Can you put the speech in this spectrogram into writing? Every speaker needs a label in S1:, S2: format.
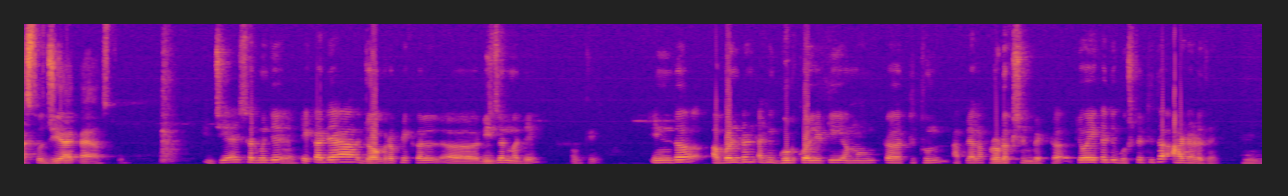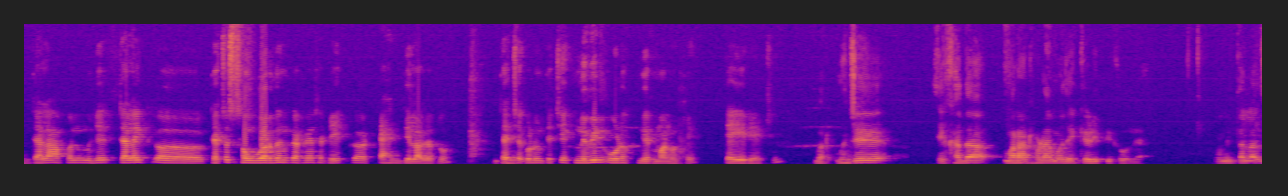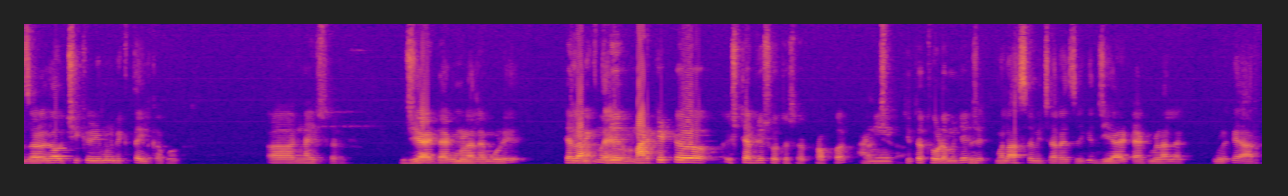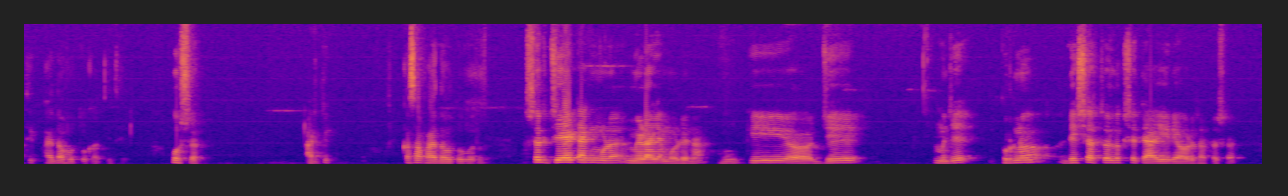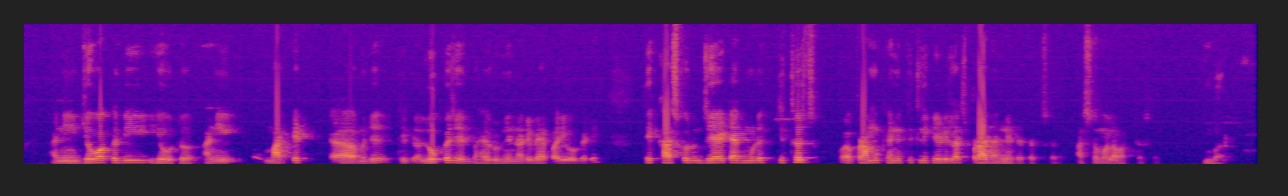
S1: काय असतो? जी आय काय असतो?
S2: जी आय सर म्हणजे एखाद्या जॉग्राफिकल रिजनमध्ये
S1: ओके.
S2: इन द अबंडंट आणि गुड क्वालिटी अमाऊंट तिथून आपल्याला प्रोडक्शन भेटतं किंवा एखादी गोष्ट तिथं आढळते त्याला आपण म्हणजे त्याला एक त्याचं संवर्धन करण्यासाठी एक टॅग दिला जातो. त्याच्याकडून त्याची एक नवीन ओळख निर्माण होते त्या एरियाची
S1: बरं म्हणजे एखादा मराठवाड्यामध्ये केळी पिकवल्या. आणि त्याला जळगावची केळी म्हणून विकता येईल का मग?
S2: नाही सर
S1: जी आय टॅग मिळाल्यामुळे
S2: त्याला म्हणजे. मार्केट इस्टॅब्लिश होतं सर प्रॉपर आणि
S1: अच्छा.
S2: तिथं थोडं म्हणजे
S1: म्हणजे मला असं विचारायचं आहे की जी आय टॅग मिळाल्यामुळे काही आर्थिक फायदा होतो का तिथे
S2: हो सर आर्थिक
S1: कसा फायदा होतो बरं
S2: सर जे आय टॅग मिळाल्यामुळे ना
S1: हम्म.
S2: की अं, जे म्हणजे पूर्ण देशाचं लक्ष त्या एरियावर जातं सर आणि जेव्हा कधी हे होतं आणि मार्केट म्हणजे तिथे लोक जे आहेत बाहेरून येणारे व्यापारी वगैरे ते खास करून जे आय टॅगमुळे तिथंच प्रामुख्याने तिथली केळीलाच प्राधान्य देतात सर असं मला वाटतं सर.
S1: बरं.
